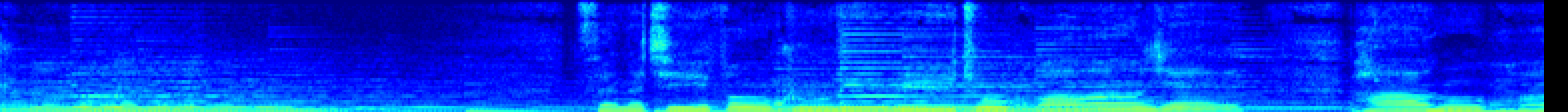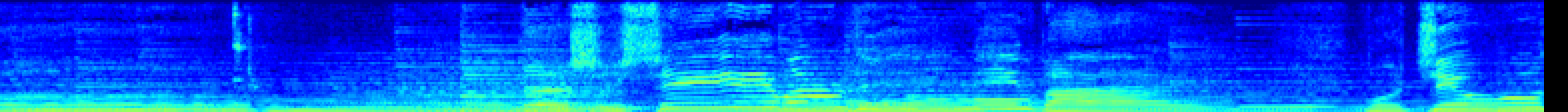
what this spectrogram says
轲，在那凄风苦雨中荒野彷徨。但是希望你明白，我就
